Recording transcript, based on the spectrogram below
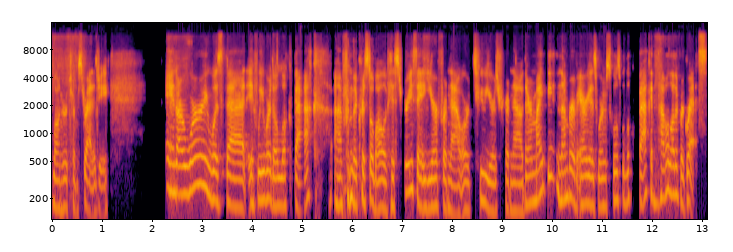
longer term strategy. And our worry was that if we were to look back uh, from the crystal ball of history, say a year from now or two years from now, there might be a number of areas where schools would look back and have a lot of regrets.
